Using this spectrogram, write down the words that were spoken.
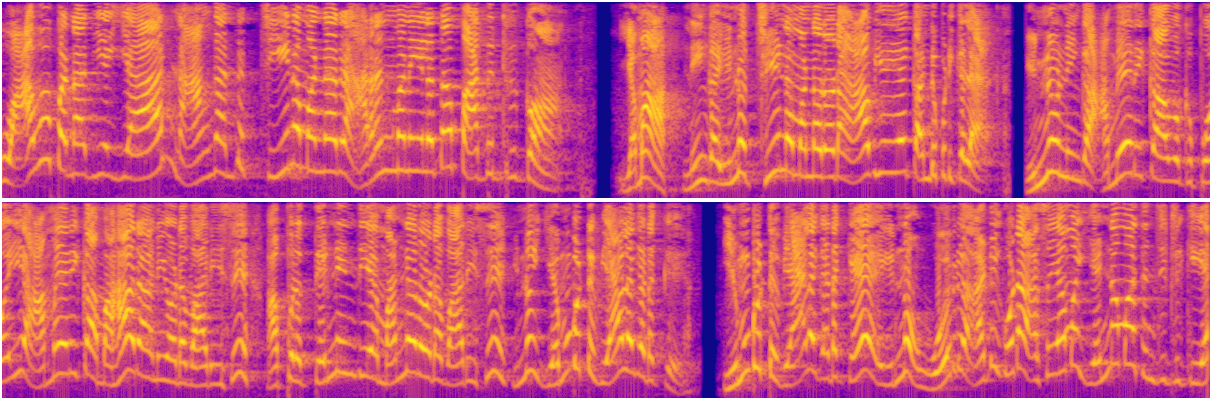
கோவப்படாதீ ஐயா. நாங்க அந்த சீன மன்னர் அரண்மனையில தான் பார்த்துட்டு இருக்கோம் ஏமா நீங்க இன்னும் சீன மன்னரோட ஆவியையே கண்டுபிடிக்கல. இன்னும் நீங்க அமெரிக்காவுக்கு போய் அமெரிக்கா மகாராணியோட வாரிசு அப்புறம் தென்னிந்திய மன்னரோட வாரிசு இன்னும் எம்புட்டு வேலை கிடக்கு. எம்புட்டு வேலை கிடக்க இன்னும் ஒரு அடி கூட அசையாம என்னமா செஞ்சிட்டு இருக்கிய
